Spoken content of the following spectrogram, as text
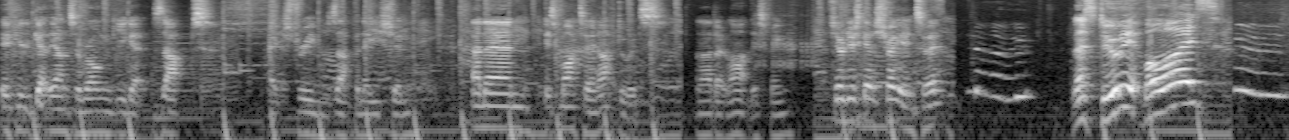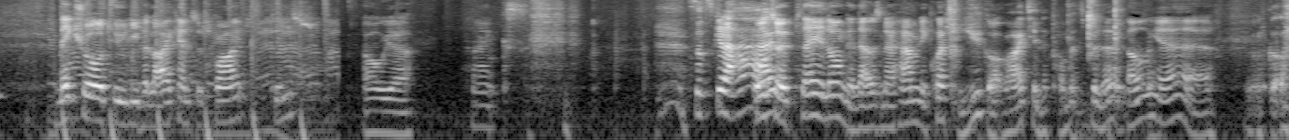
if you get the answer wrong, you get zapped. Extreme zappination. And then it's my turn afterwards. And I don't like this thing. Shall we just get straight into it? No. Let's do it, boys! Make sure to leave a like and subscribe, please. Oh, yeah. Thanks. Subscribe! Also, play along and let us know how many questions you got right in the comments below. Oh, yeah. Oh god.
